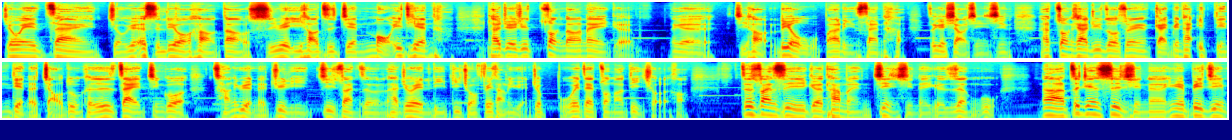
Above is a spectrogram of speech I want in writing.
就会在九月二十六号到十月一号之间某一天，他就会去撞到那个那个几号？六五八零三哈，这个小行星它撞下去之后，虽然改变它一点点的角度，可是，在经过长远的距离计算之后，它就会离地球非常的远，就不会再撞到地球了哈。这算是一个他们进行的一个任务。那这件事情呢，因为毕竟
